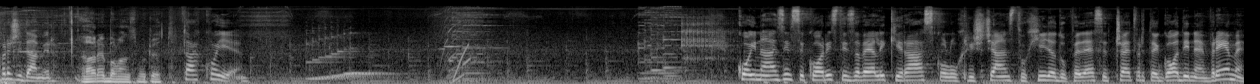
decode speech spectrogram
Brži Damir. A rebalans budžeta. Tako je. Koji naziv se koristi za veliki raskol u hrišćanstvu 1054. godine? Vreme?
